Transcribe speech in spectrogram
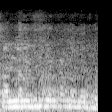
സമ്മന പിടിക്കാൻ നല്ലത്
